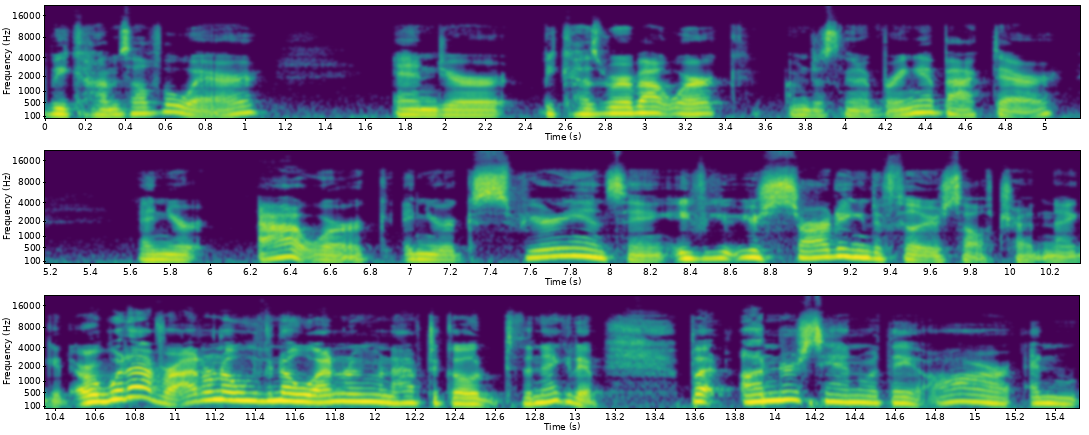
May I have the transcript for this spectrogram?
become self aware and you're, because we're about work, I'm just going to bring it back there, and you're at work and you're experiencing, if you, you're starting to feel yourself trend negative or whatever, I don't know, even know, I don't even have to go to the negative, but understand what they are and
